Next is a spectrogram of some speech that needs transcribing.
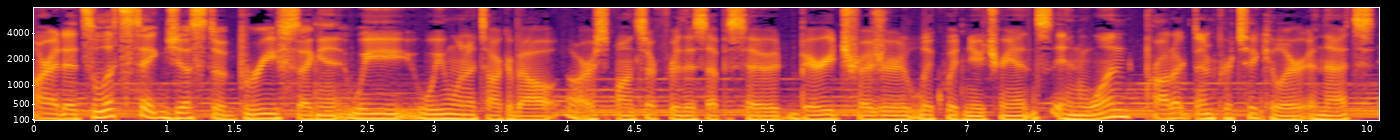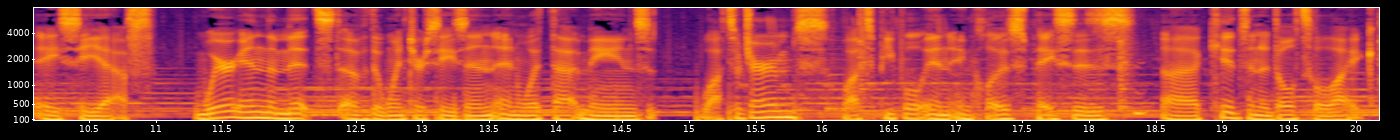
All right, Ed. So let's take just a brief second. We we want to talk about our sponsor for this episode, Buried Treasure Liquid Nutrients, and one product in particular, and that's ACF. We're in the midst of the winter season, and what that means lots of germs, lots of people in enclosed spaces, uh, kids and adults alike.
